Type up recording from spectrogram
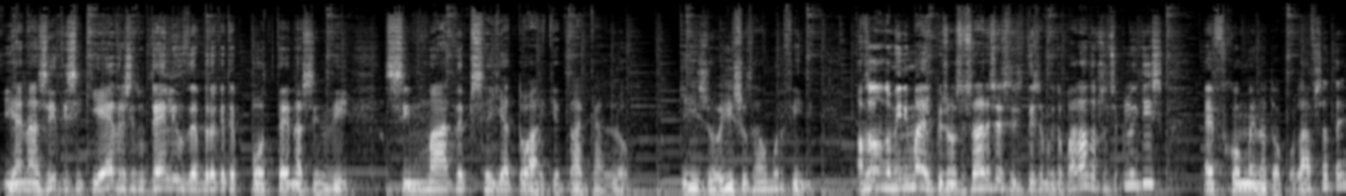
η αναζήτηση και η έβρεση του τέλειου δεν πρόκειται ποτέ να συμβεί. Σημάδεψε για το αρκετά καλό και η ζωή σου θα ομορφύνει. Αυτό ήταν το μήνυμα, ελπίζω να σας άρεσε, συζητήσαμε και το παράδοξο της επιλογής. Εύχομαι να το απολαύσατε.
